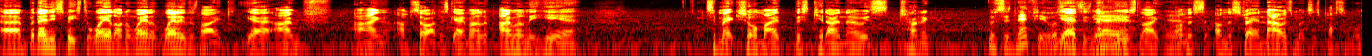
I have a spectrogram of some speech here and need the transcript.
um, but then he speaks to Waylon, and Waylon, Waylon's like, "Yeah, I'm, I, I'm so out of this game. I'm, I'm only here to make sure my this kid I know is trying to." It was his nephew, wasn't yeah, it? his Yeah, nephew yeah. is like Yeah. on the on the straight and narrow as much as possible.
